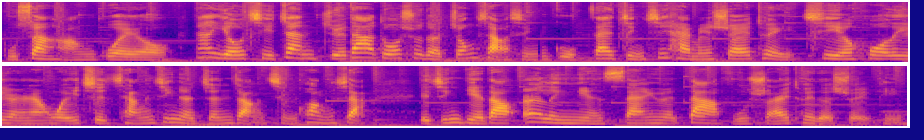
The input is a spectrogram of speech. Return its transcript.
不算昂贵哦。那尤其占绝大多数的中小型股，在景气还没衰退、企业获利仍然维持强劲的增长情况下，已经跌到二零年三月大幅衰退的水平，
